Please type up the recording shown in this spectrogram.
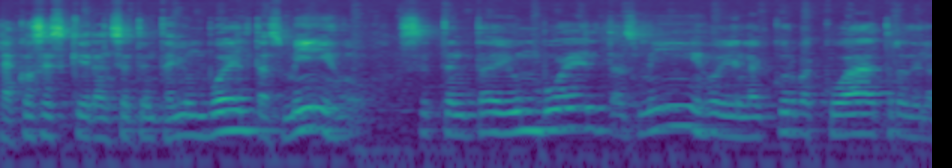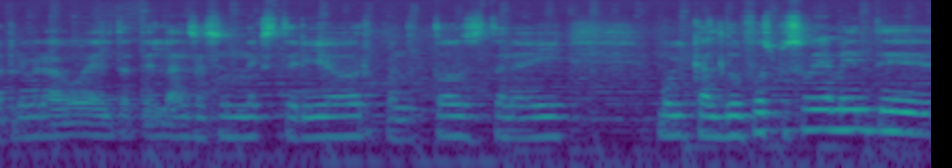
la cosa es que eran 71 vueltas, mijo, 71 vueltas, mijo, y en la curva 4 de la primera vuelta te lanzas en un exterior cuando todos están ahí muy caldufos, pues obviamente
